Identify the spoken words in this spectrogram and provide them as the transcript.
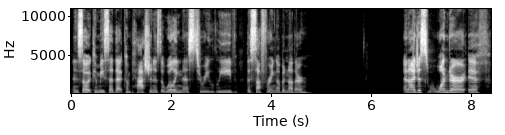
And so it can be said that compassion is the willingness to relieve the suffering of another. And i just wonder if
